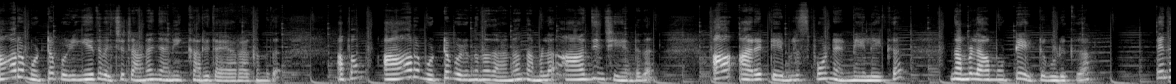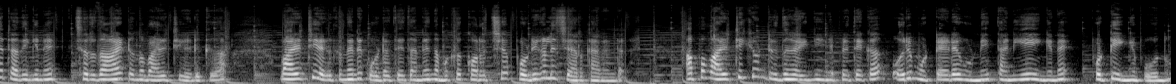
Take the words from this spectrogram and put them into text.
ആറ് മുട്ട പുഴുങ്ങിയത് വെച്ചിട്ടാണ് ഞാൻ ഈ കറി തയ്യാറാക്കുന്നത്. അപ്പം ആറ് മുട്ട പുഴുങ്ങുന്നതാണ് നമ്മൾ ആദ്യം ചെയ്യേണ്ടത്. ആ അര ടേബിൾ സ്പൂൺ എണ്ണയിലേക്ക് നമ്മൾ ആ മുട്ട ഇട്ട് കൊടുക്കുക. എന്നിട്ട് അതിങ്ങനെ ചെറുതായിട്ടൊന്ന് വഴറ്റിയെടുക്കുക. വഴറ്റിയെടുക്കുന്നതിന്റെ കൂട്ടത്തിൽ തന്നെ നമുക്ക് കുറച്ച് പൊടികൾ ചേർക്കാനുണ്ട്. അപ്പോൾ വഴറ്റിക്കൊണ്ടിരുന്ന് കഴിഞ്ഞ് കഴിഞ്ഞപ്പോഴത്തേക്ക് ഒരു മുട്ടയുടെ ഉണ്ണി തനിയെ ഇങ്ങനെ പൊട്ടി ഇങ്ങി പോകുന്നു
